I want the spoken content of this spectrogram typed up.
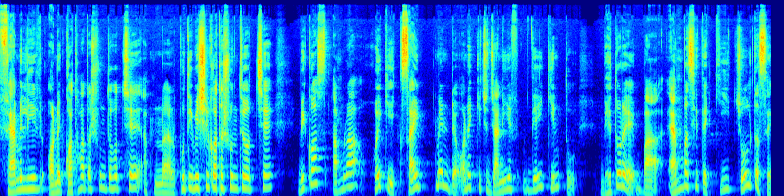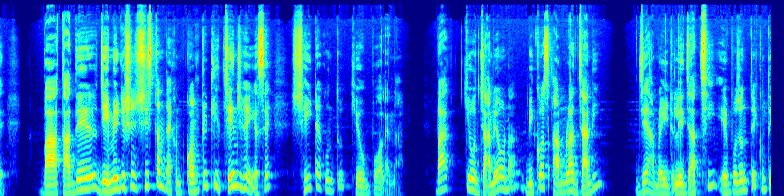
ফ্যামিলির অনেক কথাবার্তা শুনতে হচ্ছে, আপনার প্রতিবেশীর কথা শুনতে হচ্ছে বিকজ আমরা হয় কি এক্সাইটমেন্টে অনেক কিছু জানিয়ে দেই, কিন্তু ভেতরে বা অ্যাম্বাসিতে কি চলতেছে বা তাদের যে ইমিগ্রেশন সিস্টেমটা এখন কমপ্লিটলি চেঞ্জ হয়ে গেছে, সেইটা কিন্তু কেউ বলে না বা কেউ জানেও না। বিকজ আমরা জানি যে আমরা ইটালি যাচ্ছি, এ পর্যন্তই কিন্তু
